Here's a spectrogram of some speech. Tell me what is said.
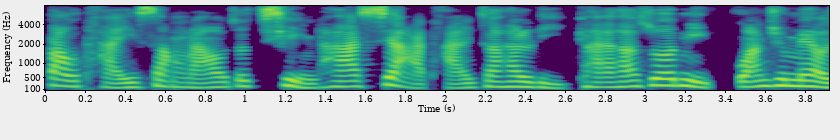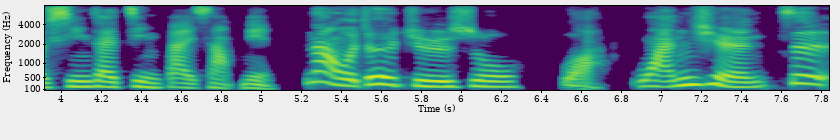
到台上，然后就请他下台，叫他离开。他说：“你完全没有心在敬拜上面。”那我就会觉得说：“哇，完全这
